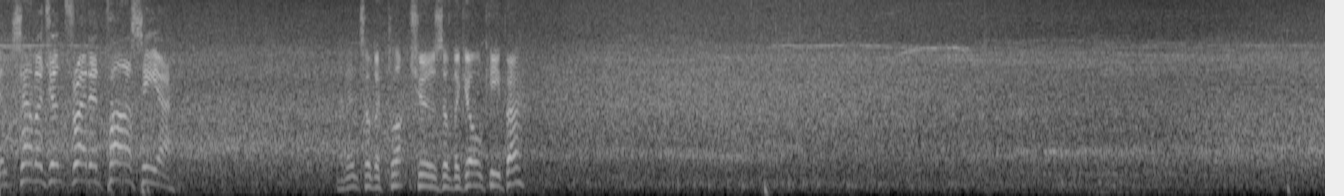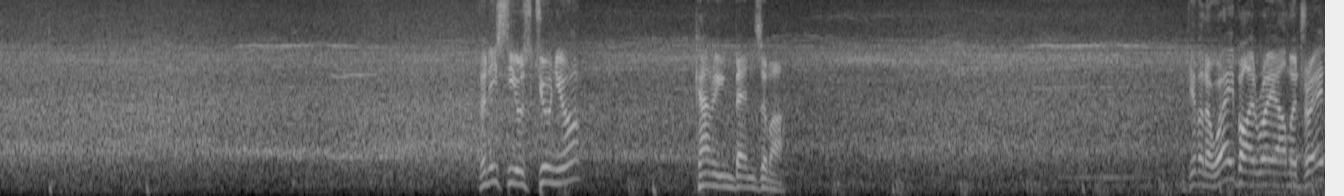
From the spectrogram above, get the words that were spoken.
Intelligent threaded pass here. And into the clutches of the goalkeeper. Vinicius Junior. Karim Benzema. Given away by Real Madrid.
